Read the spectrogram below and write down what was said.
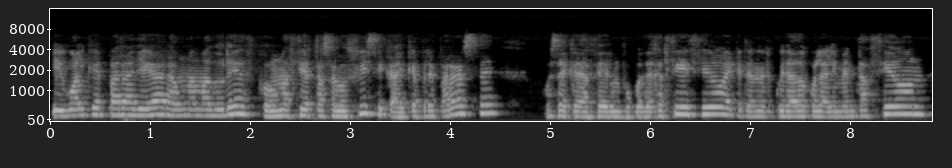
Igual que para llegar a una madurez con una cierta salud física hay que prepararse, pues hay que hacer un poco de ejercicio, hay que tener cuidado con la alimentación,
